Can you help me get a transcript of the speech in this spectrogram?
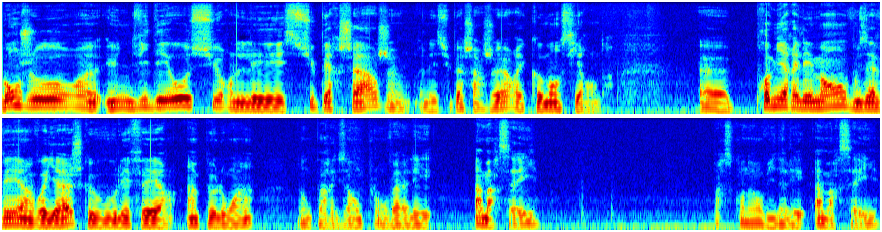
Bonjour, une vidéo sur les supercharges, les superchargeurs et comment s'y rendre. Euh, premier élément, vous avez un voyage que vous voulez faire un peu loin. Donc par exemple, on va aller à Marseille, parce qu'on a envie d'aller à Marseille,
